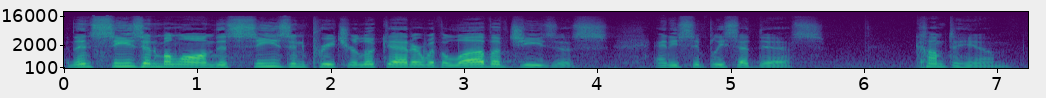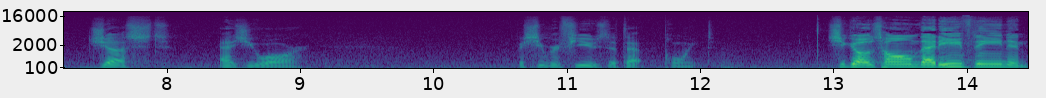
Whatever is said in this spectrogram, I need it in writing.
And then Caesar Malan, this seasoned preacher, looked at her with the love of Jesus, and he simply said this Come to him just as you are. But she refused at that point. She goes home that evening and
